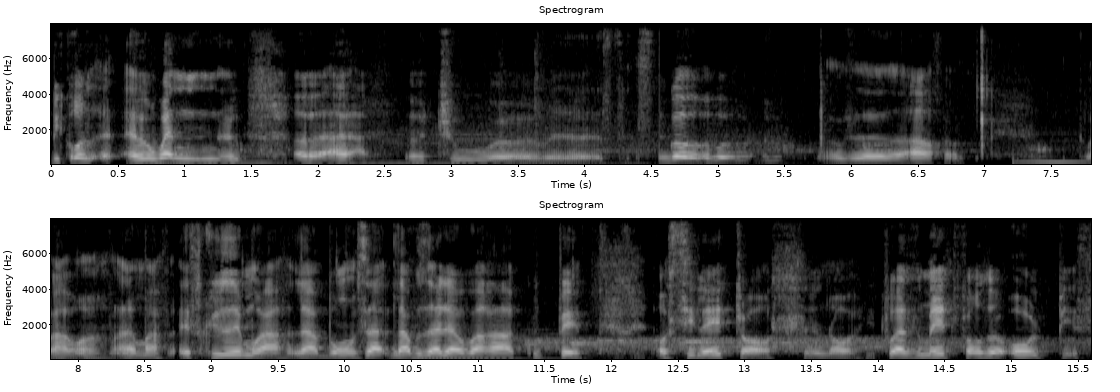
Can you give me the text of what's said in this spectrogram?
Because uh, when uh, uh, to go ah, excusez-moi là bon là vous allez avoir à couper oscillators, you know. It was made for the whole piece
